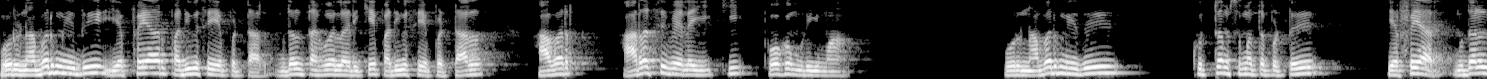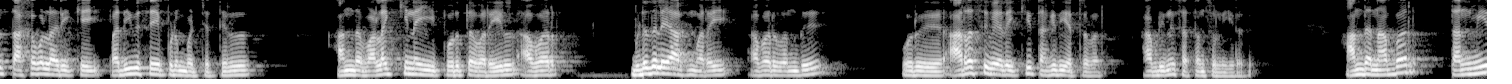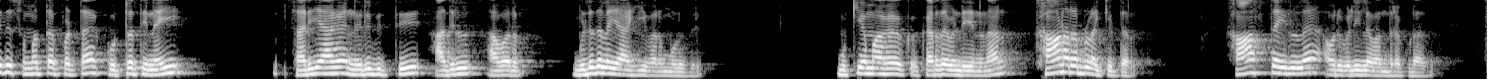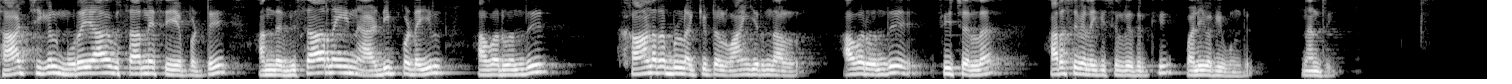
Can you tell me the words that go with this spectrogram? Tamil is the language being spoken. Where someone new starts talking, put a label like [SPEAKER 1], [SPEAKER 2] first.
[SPEAKER 1] ஒரு நபர் மீது எஃப்ஐஆர் பதிவு செய்யப்பட்டால் முதல் தகவல் அறிக்கை பதிவு செய்யப்பட்டால் அவர் அரசு வேலைக்கு போக முடியுமா? ஒரு நபர் மீது குற்றம் சுமத்தப்பட்டு எஃப்ஐஆர் முதல் தகவல் அறிக்கை பதிவு செய்யப்படும் பட்சத்தில் அந்த வழக்கினை பொறுத்தவரையில் அவர் விடுதலையாகும் வரை அவர் வந்து ஒரு அரசு வேலைக்கு தகுதியற்றவர் அப்படின்னு சட்டம் சொல்கிறது அந்த நபர் தன் மீது சுமத்தப்பட்ட குற்றத்தினை சரியாக நிரூபித்து அதில் அவர் விடுதலையாகி வரும் பொழுது முக்கியமாக க- கருத வேண்டியது என்னென்னால் ஹானரபிள் அக்யூட்டல் ஹாஸ்டைலில் அவர் வெளியில் வந்துடக்கூடாது. சாட்சிகள் முறையாக விசாரணை செய்யப்பட்டு அந்த விசாரணையின் அடிப்படையில் அவர் வந்து ஹானரபிள் அக்யூட்டல் வாங்கியிருந்தால் அவர் வந்து ஃப்யூச்சரில் அரசு வேலைக்கு செல்வதற்கு வழிவகை உண்டு. நன்றி.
